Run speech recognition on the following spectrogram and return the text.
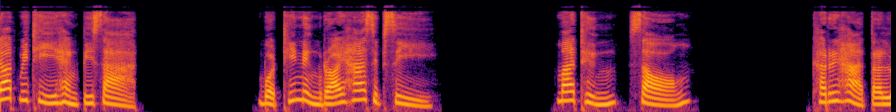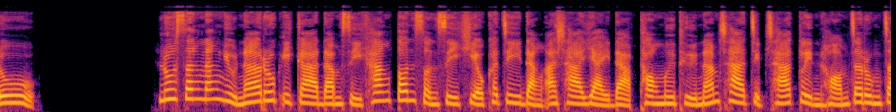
ยอดวิถีแห่งปีศาจ บทที่ 154 มาถึงสองคฤหาตรลูก ลู่เซิ่งนั่งอยู่หน้ารูปอีกาดำสีข้างต้นสนสีเขียวขจีดั่งอาชาใหญ่ดาบทองมือถือน้ำชาจิบช้ากลิ่นหอมจรุงใจ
